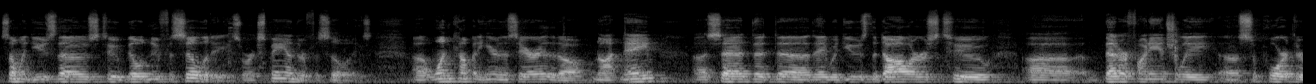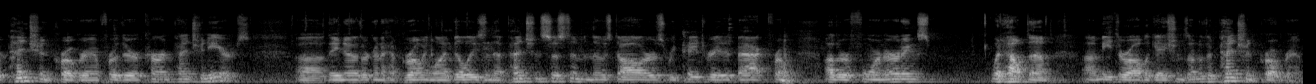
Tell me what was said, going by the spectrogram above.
Some would use those to build new facilities or expand their facilities. Uh, One company here in this area that I'll not name uh, said that uh, they would use the dollars to uh, better financially support their pension program for their current pensioners. Uh, They know they're going to have growing liabilities in that pension system, and those dollars repatriated back from other foreign earnings would help them uh, meet their obligations under their pension program.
